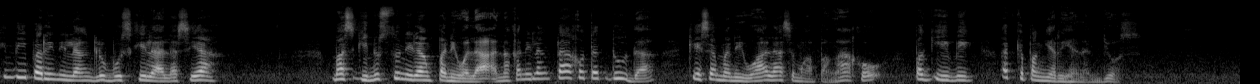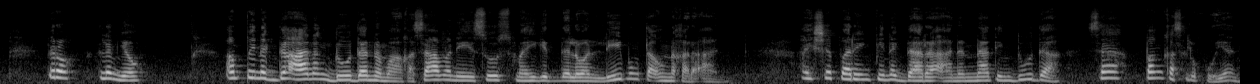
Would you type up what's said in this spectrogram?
hindi pa rin nilang lubos kilala siya. Mas ginusto nilang paniwalaan ang kanilang takot at duda kaysa maniwala sa mga pangako, pag-ibig at kapangyarihan ng Diyos. Pero alam nyo, ang pinagdaan ng duda ng mga kasama ni Jesus mahigit dalawang libong taong nakaraan ay siya pa rin pinagdaraanan nating duda sa pangkasalukuyan.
